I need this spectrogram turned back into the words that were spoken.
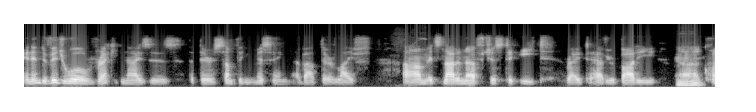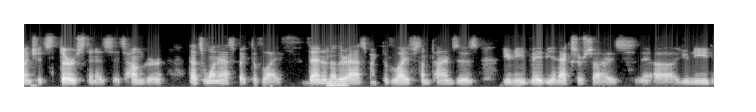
An individual recognizes that there's something missing about their life. Um, it's not enough just to eat right? To have your body uh, mm-hmm. quench its thirst and its its hunger. That's one aspect of life. Then another mm-hmm. aspect of life sometimes is you need maybe an exercise. Uh, you need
